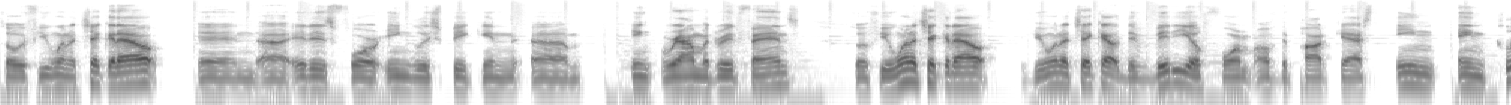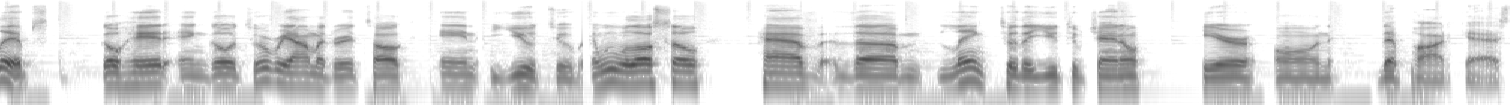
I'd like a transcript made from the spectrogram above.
So if you want to check it out, and uh, it is for English speaking um, Real Madrid fans. So if you want to check it out, if you want to check out the video form of the podcast in in clips, go ahead and go to Real Madrid Talk in YouTube, and we will also have the um, link to the YouTube channel here on the podcast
